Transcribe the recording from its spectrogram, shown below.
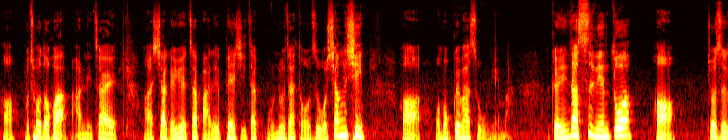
哦，不错的话啊，你再啊下个月再把这个配息再滚入再投资，我相信啊，我们规划是五年嘛，可能到四年多哈，就是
